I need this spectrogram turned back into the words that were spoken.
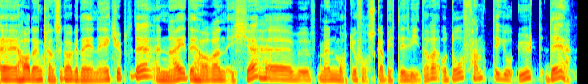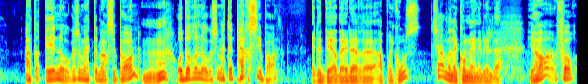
eh, har den kransekakedeigen jeg kjøpte det? Eh, Nei, det har han ikke, men måtte jo forske bitte litt videre. Og da fant jeg jo ut det, at det er noe som heter marsipan, og det er noe som heter persipan. Er det der de der aprikoskjernene kommer inn i bildet? Ja, for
